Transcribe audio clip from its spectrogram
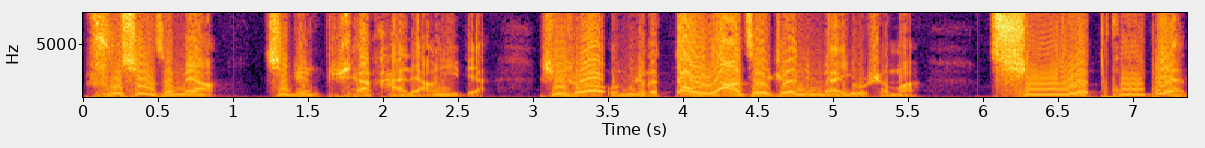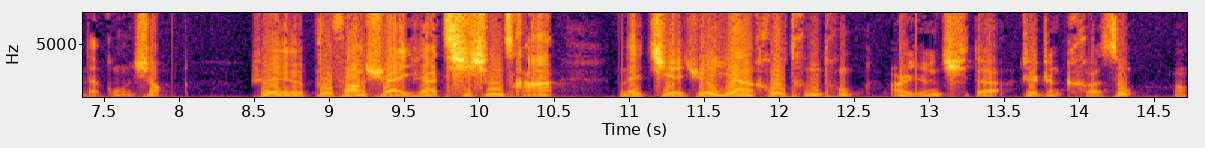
属性怎么样？基本偏寒凉一点。所以说，我们这个稻芽在这里面有什么清热通便的功效？所以不妨选一下七星茶。来解决咽喉疼痛而引起的这种咳嗽啊，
